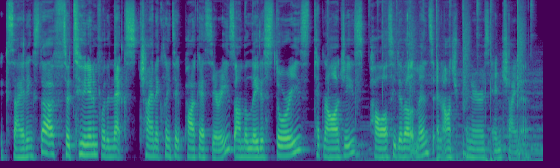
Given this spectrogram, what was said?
Exciting stuff. So tune in for the next China Clean Tech podcast series on the latest stories, technologies, policy developments, and entrepreneurs in China.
